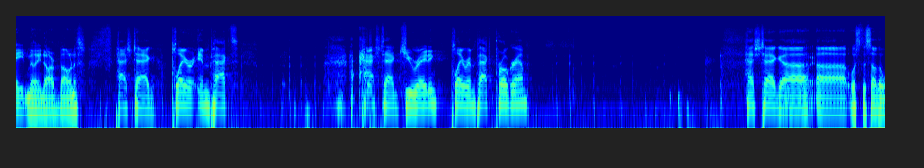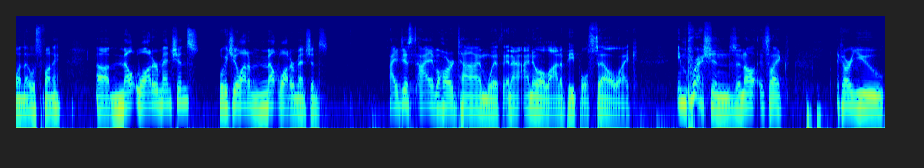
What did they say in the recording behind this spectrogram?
eight million dollar bonus, hashtag player impact, hashtag Q rating, player impact program. Hashtag uh, uh, what's this other one that was funny? Uh, meltwater mentions. We'll get you a lot of meltwater mentions. I just I have a hard time with, and I, I know a lot of people sell like impressions and all. It's like, like are you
